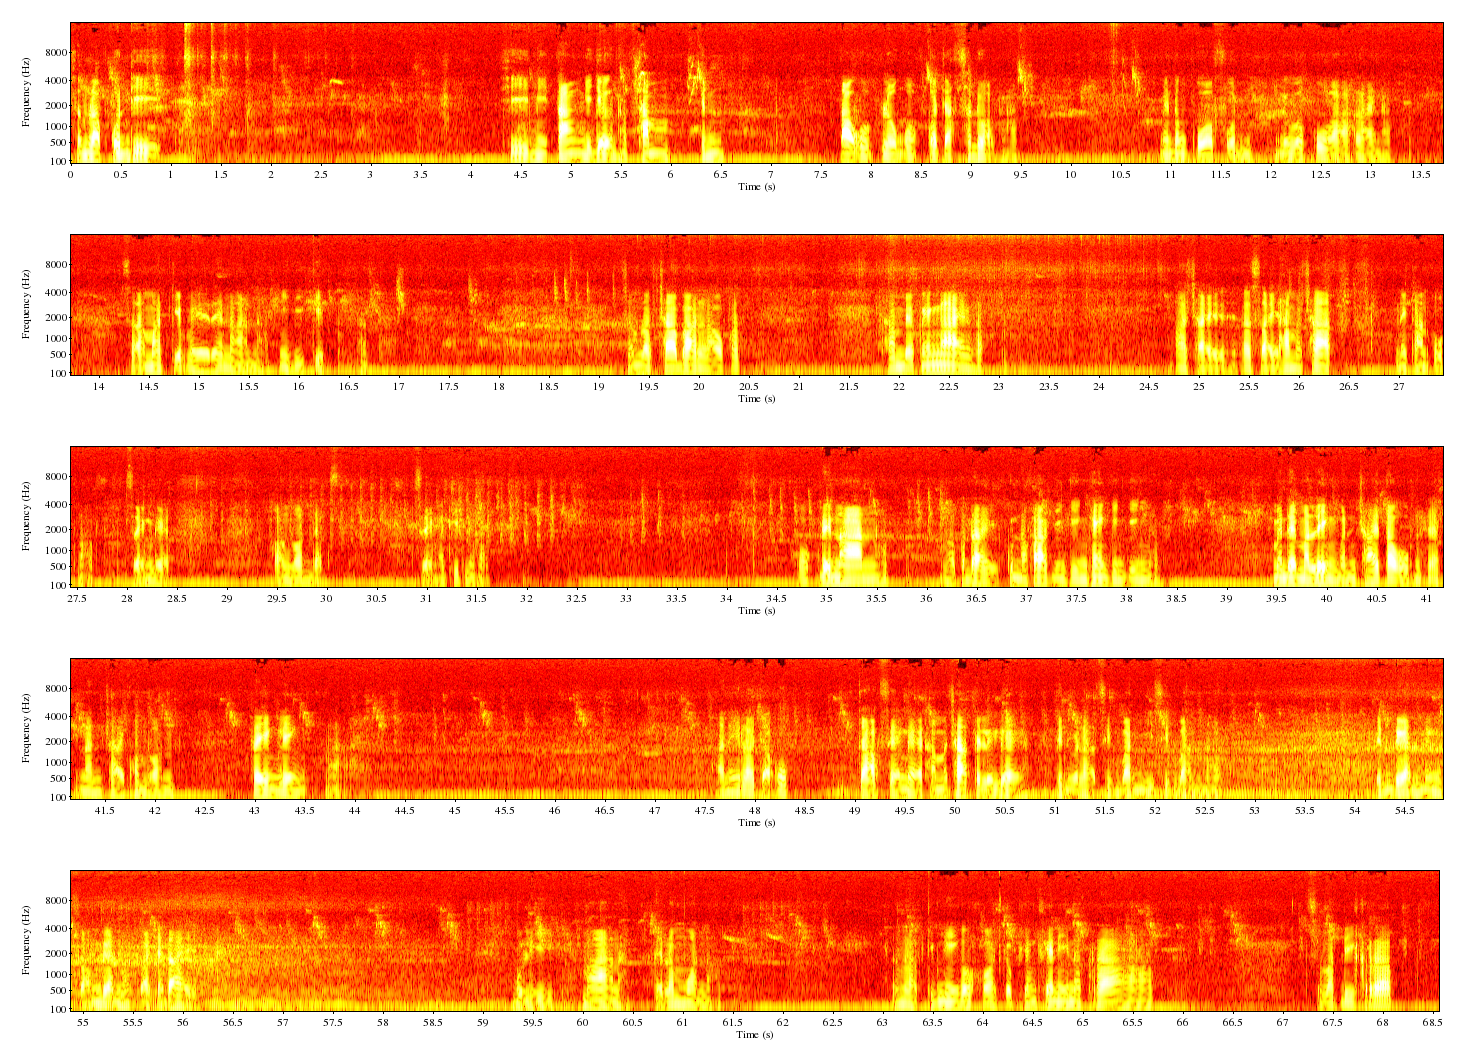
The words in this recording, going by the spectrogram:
สำหรับคนที่ ที่มีตังค์เยอะๆนะครับทำเป็นเตาอบโรงอบก็จะสะดวกนะครับ ไม่ต้องกลัวฝนหรือว่ากลัวอะไรนะครับ สามารถเก็บไว้ได้นานนะครับ มีที่เก็บนะครับสำหรับชาวบ้านเราก็ทำแบบง่าย ๆนะครับ อาศัยอาศัยธรรมชาติในการอบนะครับ แสงแดด ความร้อนจากแสงอาทิตย์นะครับ อบได้นานครับ เราก็ได้คุณภาพจริง ๆ แห้งจริง ๆ ครับ ไม่ได้มาเร่งเหมือนใช้เตาอบนะครับนั้นใช้ความร้อนเร่งเร่งนะอันนี้เราจะอบจากแสงแดดธรรมชาติไปเรื่อยๆครับเป็นเวลาสิบวันยี่สิบวันนะครับ เป็นเดือนหนึ่งสองเดือนนะครับกว่าจะได้ บุรีมานะครับ แต่ละมวนนะครับสำหรับคลิปนี้ก็ขอจบเพียงแค่นี้นะครับ สวัสดีครับ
